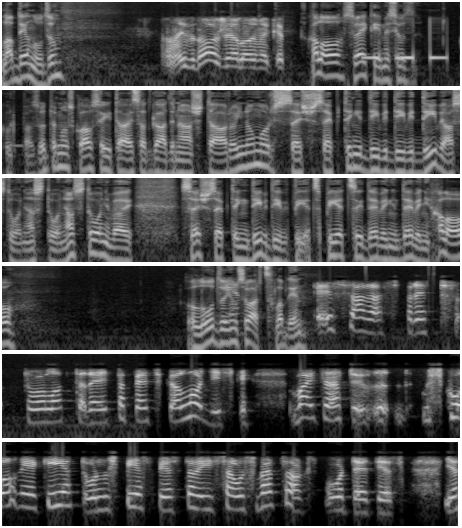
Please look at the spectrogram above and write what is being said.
Labdien, lūdzu! Līdz nožēlojumi, ka. Halo, sveiki! Mēs jūs kur pazuda mūsu klausītājs. Atgādināšu tāruņa numurs 6722, 888, vai 672, 559, Halo! Lūdzu, jums vārds. Labdien! Es esmu pret to loteriju, tāpēc, ka loģiski vajadzētu skolnieki iet un piespiest arī savus vecākus potēties, ja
